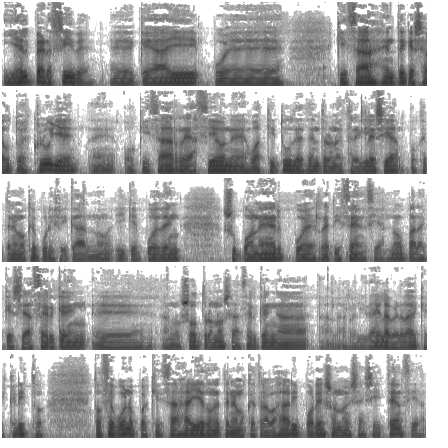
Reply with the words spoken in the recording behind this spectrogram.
y él percibe eh, que hay, pues quizás gente que se autoexcluye eh, o quizás reacciones o actitudes dentro de nuestra iglesia pues que tenemos que purificar y que pueden suponer pues reticencias ¿no? para que se acerquen eh, a nosotros no se acerquen a, la realidad y la verdad que es Cristo entonces bueno pues quizás ahí es donde tenemos que trabajar y por eso no esa insistencia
